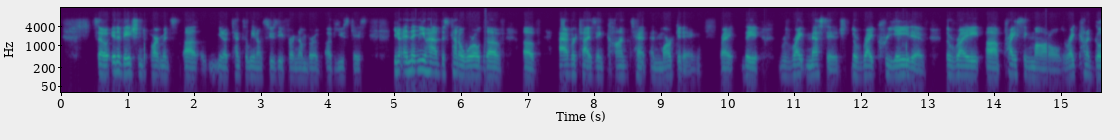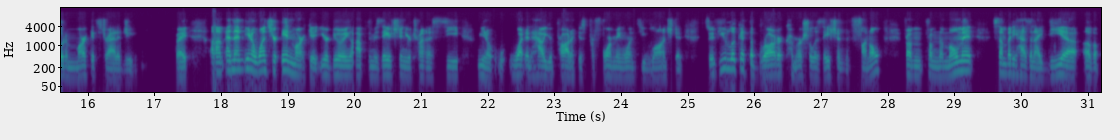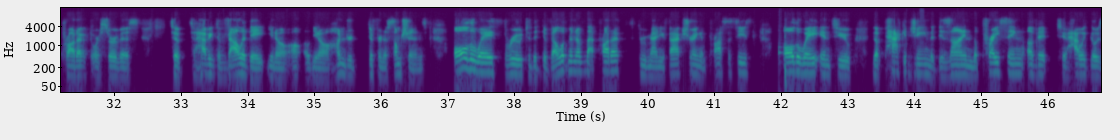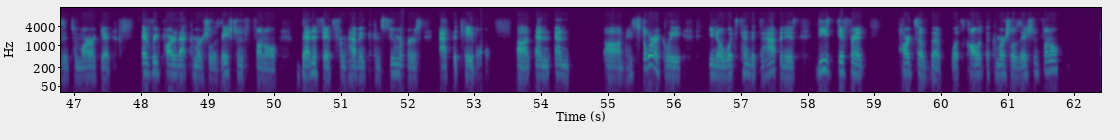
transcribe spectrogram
So innovation departments, uh, you know, tend to lean on Suzy for a number of, of use case. You know, and then you have this kind of world of of advertising content and marketing right? The right message the right creative the right uh, pricing model the right kind of go to market strategy right? Um, and then you know once you're in market you're doing optimization you're trying to see you know what and how your product is performing once you've launched it. So if you look at the broader commercialization funnel from from the moment somebody has an idea of a product or service to, to having to validate you know uh, you know a hundred different assumptions all the way through to the development of that product through manufacturing and processes all the way into the packaging the design the pricing of it to how it goes into market. Every part of that commercialization funnel benefits from having consumers at the table. Uh, and and um, historically you know what's tended to happen is these different parts of the let's call it the commercialization funnel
